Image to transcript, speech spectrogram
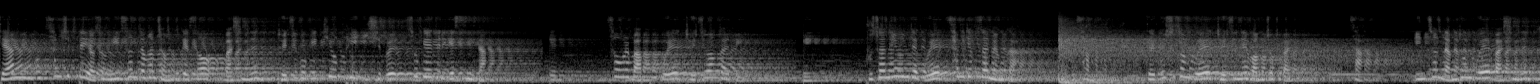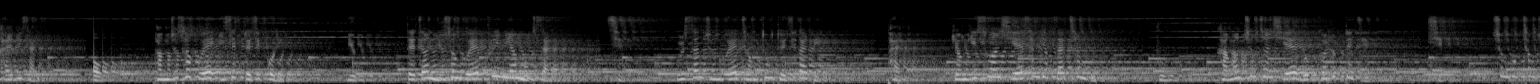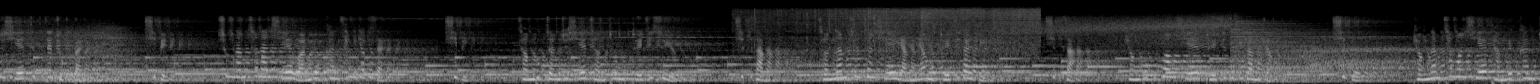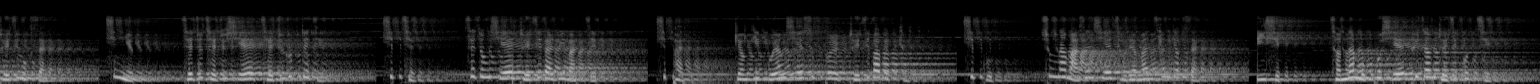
대한민국 30대 여성이 선정한 전국에서 맛있는 돼지고기 TOP 20을 소개해드리겠습니다. 1. 서울 마포구의 돼지왕갈비 2. 부산 해운대구의 삼겹살 명가 3. 대구 수성구의 돼지내 왕족발 4. 인천 남동구의 맛있는 갈비살 5. 광주 서구의 이색 돼지꼬리 6. 대전 유성구의 프리미엄 목살 7. 울산 중구의 정통 돼지갈비 8. 경기 수원시의 삼겹살 천국 9. 강원 춘천시의 로컬 흑돼지 10. 충북 청주시의 특제 족발 11. 충남 천안시의 완벽한 삼겹살 12. 전북 전주시의 전통 돼지 수육 13. 전남 춘천시의 양념 돼지갈비 14. 경북 포항시의 돼지고기 강정 15. 경남 창원시의 담백한 돼지 목살 16. 제주 제주시의 제주 흑돼지 17. 세종시의 돼지갈비 맛집 18. 경기 고양시의 숯불 돼지 바베큐 19. 충남 아산시의 저렴한 삼겹살 20. 전남 목포시의 퓨전 돼지꼬치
